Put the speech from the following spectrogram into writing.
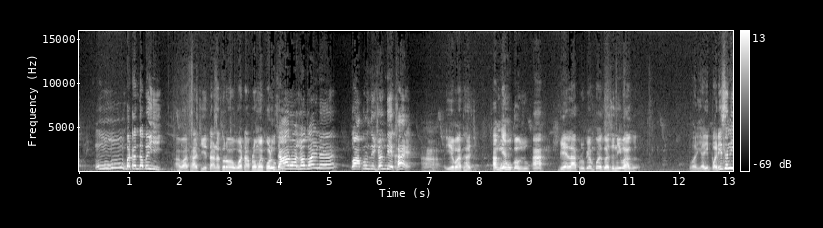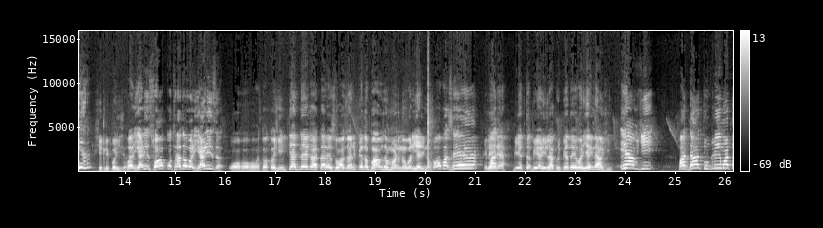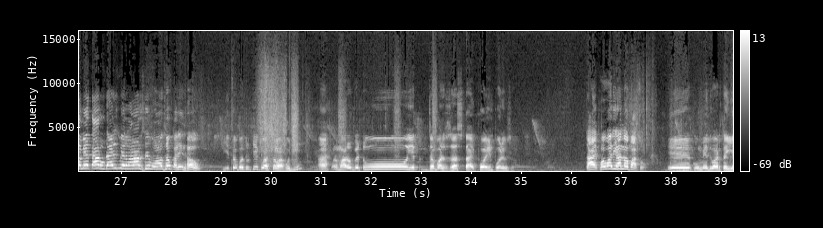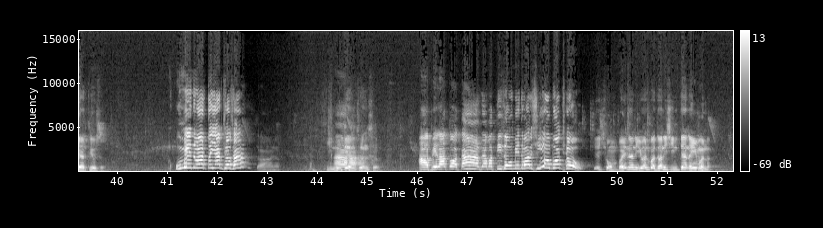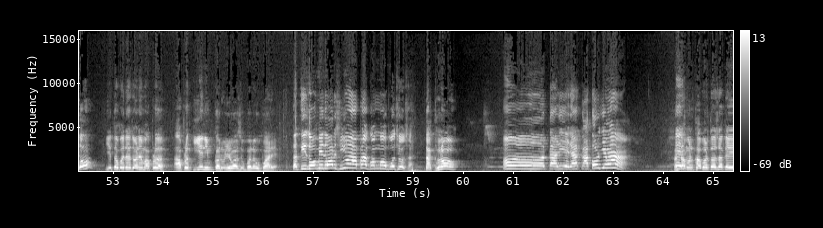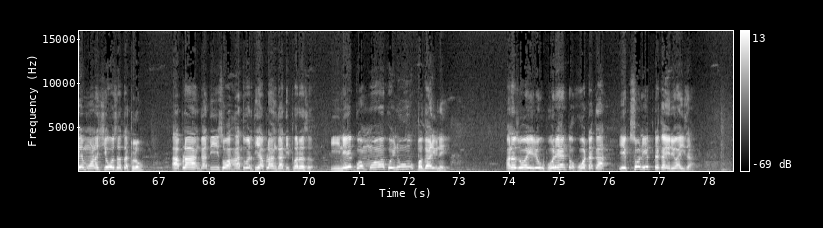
બટન દબાઈ. જી આ વાત સાચી છે. તાણે તો વટ આપણો મોય પડું? ચાર ઓછો થાય ને તો આપણું નિશાન દેખાય. હા એ વાત સાચી. હું? કહું છું હા. બે લાખ રૂપિયામાં કોઈ ગજ નહીં વાગે. વરિયાળી પડી છે ને યાર? કેટલી પડી છે? વરિયાળી સો કોથરા તો વરિયાળી છે. ઓહો હો તો તો ચિંતા જ નહીં કે અત્યારે સો હજાર રૂપિયા તો ભાવ છે મણનો વરિયાળીનો. તો પછી? એટલે બે બે અઢી લાખ રૂપિયા તો એ વરિયાળી ના આવશે. એ આવશે. બધા ચૂંટણીમાં તમે તાર ઉડાડી મેળવાના છે માણસો કરીને હવ. એ તો બધું ઠીક વાત છે વાઘુજી. હા. પણ મારું બેટું એક જબરજસ્ત ફોઈન પડ્યો છે. તાયફો વાળી હાનો પાછો. એક ઉમેદવાર તૈયાર થયો છે. ઉમેદવાર તૈયાર થયો છે? એનું ટેન્શન છે. આ પેલા તો હતા ત્રીજો ઉમેદવાર શિયો ઊભો થયો. એ સોમભાઈ ને યુવાન બધાની ચિંતા નહીં મને. તો? એ તો બધા જોડે આપણે આપણે કીએ ને એમ કરવું એવા શું ભલે ઊભા રહે. તો ત્રીજો ઉમેદવાર શિયો આપણા ગામમાં ઊભો થયો છે. તખલો. તારી એરા કાતોર જેવા. તમને ખબર તો છે કે એ માણસ કેવો છે તખલો? આપણા અંગાથી સો હાથ વર્ષથી આપણા અંગાથી ફરે છે. એને ગોમમાં કોઈનું બગાડ્યું નહીં. અને જો એરે ઊભો રહે ને તો સો ટકા એકસો ને એક ટકા એરિયો આવી જા.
